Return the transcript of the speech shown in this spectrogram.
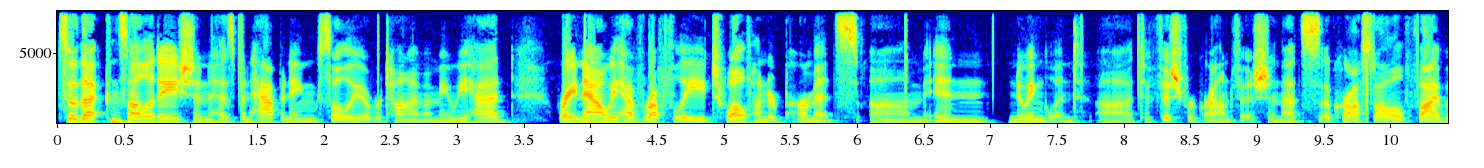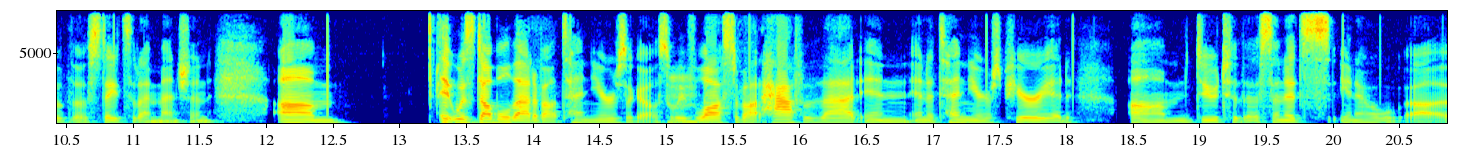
so that consolidation has been happening slowly over time. I mean, we had right now we have roughly 1,200 permits um, in New England uh, to fish for groundfish, and that's across all five of those states that I mentioned. Um, it was double that about 10 years ago. So we've lost about half of that in, in a 10 years period um, due to this. And it's, you know, uh,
